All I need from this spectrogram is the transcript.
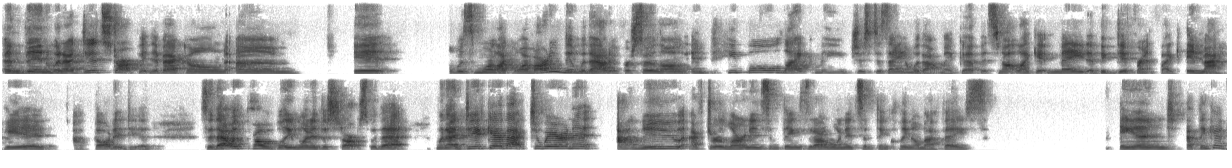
And then when i did start putting it back on um it was more like well i've already been without it for so long and people like me just as i am without makeup it's not like it made a big difference like in my head i thought it did so that was probably one of the starts with that. When I did go back to wearing it, I knew after learning some things that I wanted something clean on my face. And I think I,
